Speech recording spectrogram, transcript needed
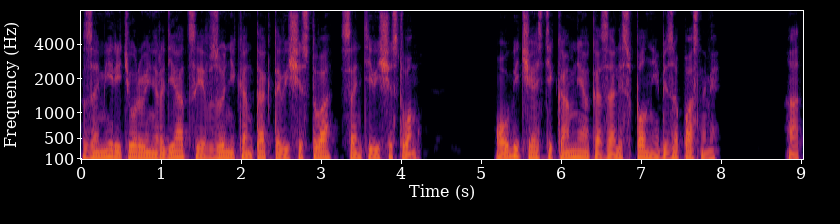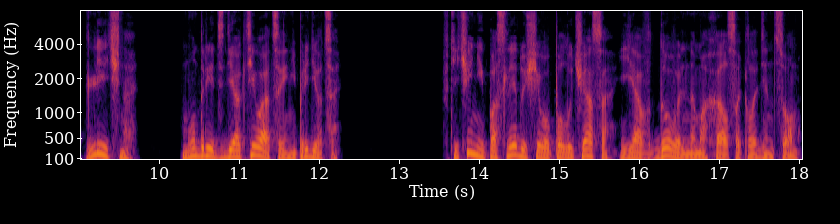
замерить уровень радиации в зоне контакта вещества с антивеществом. Обе части камня оказались вполне безопасными. «Отлично! Мудрить с деактивацией не придется». В течение последующего получаса я вдоволь намахался кладенцом.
